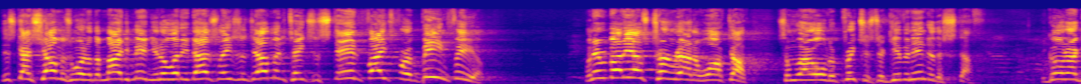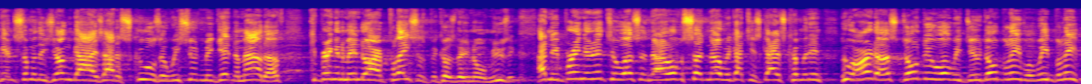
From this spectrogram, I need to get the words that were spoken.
This guy Shammah's one of the mighty men. You know what he does, ladies and gentlemen? He takes a stand, fights for a bean field. When everybody else turned around and walked off, some of our older preachers, they're giving into this stuff. You're going around getting some of these young guys out of schools that we shouldn't be getting them out of, bringing them into our places because they know music. And they bring it into us, and now all of a sudden now we got these guys coming in who aren't us, don't do what we do, don't believe what we believe.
